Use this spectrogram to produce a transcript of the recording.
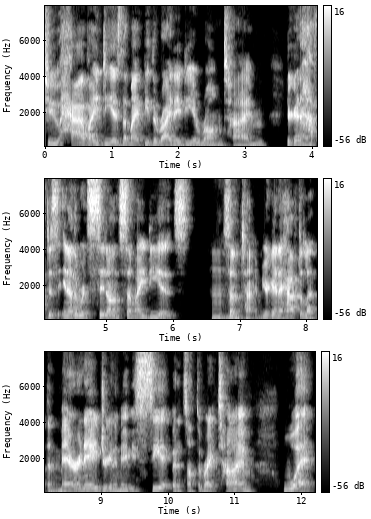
to have ideas that might be the right idea, wrong time. You're going to have to, in other words, sit on some ideas mm-hmm. sometime. You're going to have to let them marinate. You're going to maybe see it, but it's not the right time. What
